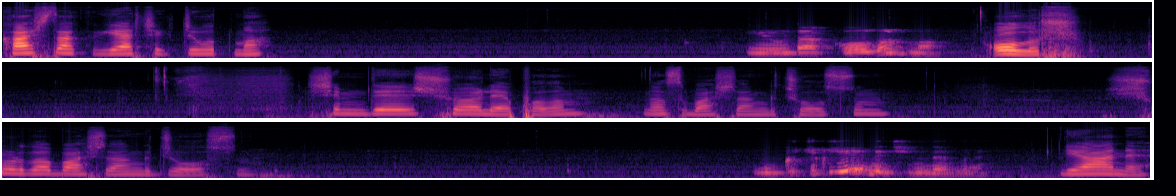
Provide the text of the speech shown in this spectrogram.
Kaç dakika gerçekçi unutma. 20 dakika olur mu? Olur. Şimdi şöyle yapalım. Nasıl başlangıç olsun? Şurada başlangıcı olsun. Bu küçük şeyin içinde mi? Yani.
